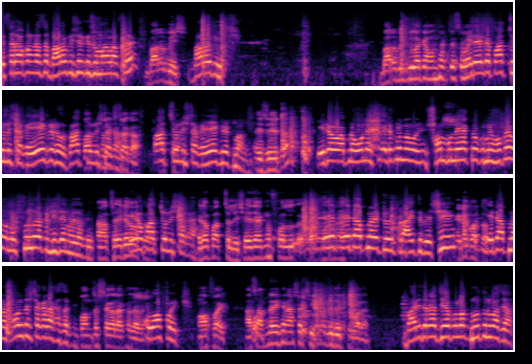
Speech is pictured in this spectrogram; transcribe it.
এছাড়া আপনার কাছে বারো বিশের কিছু মাল আছে। বারো বিশ বারো বিশ বারো বিশগুলা কেমন থাকতেছে ভাই? এটা এটা পাঁচচল্লিশ টাকা এ গ্রেড হবে পাঁচচল্লিশ 45 টাকা টাকা। পাঁচচল্লিশ টাকা এ গ্রেড মাল। এই যে এটা? এটাও আপনার অনেক এটা কোনো সম্পূর্ণ একরকমই হবে অনেক সুন্দর একটা ডিজাইন হয়ে যাবে। আচ্ছা এটা কত? পাঁচচল্লিশ টাকা। এটা পাঁচচল্লিশ এই যে একদম ফুল এটা আপনার একটু প্রাইস বেশি। এটা কত? এটা আপনার পঞ্চাশ টাকা রাখা যাবে। পঞ্চাশ টাকা রাখা যাবে। অফ হোয়াইট অফ হোয়াইট আচ্ছা আপনার এখানে আসার ঠিকানা যদি একটু বলেন। বাড়িদারা যে ব্লক নতুন বাজার।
